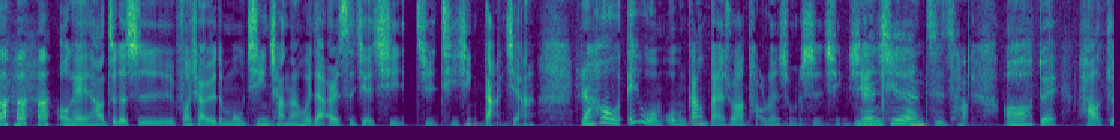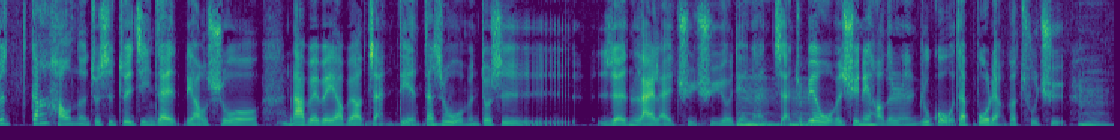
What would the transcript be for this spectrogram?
OK，好，这个是凤小月的母亲，常常会在二十四节气去提醒大家。然后，哎，我我们刚刚本来说要讨论什么事情？年轻人职场。哦，对，好，就刚好呢，就是最近在聊说拉贝贝要不要展店，但是我们都是。人来来去去有点难站，嗯嗯、就变我们训练好的人，如果我再拨两个出去，嗯，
